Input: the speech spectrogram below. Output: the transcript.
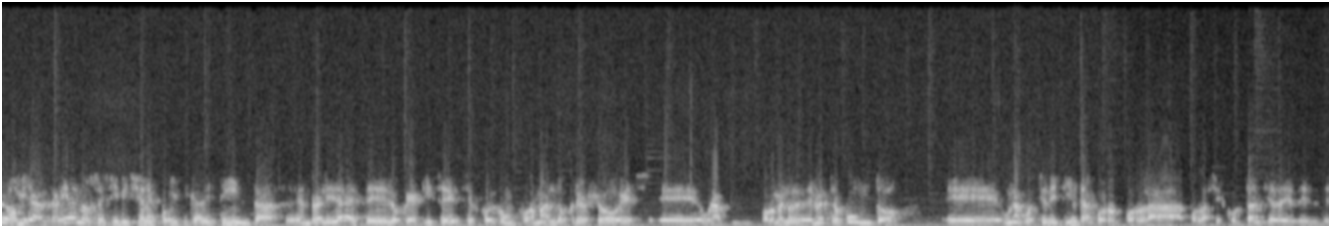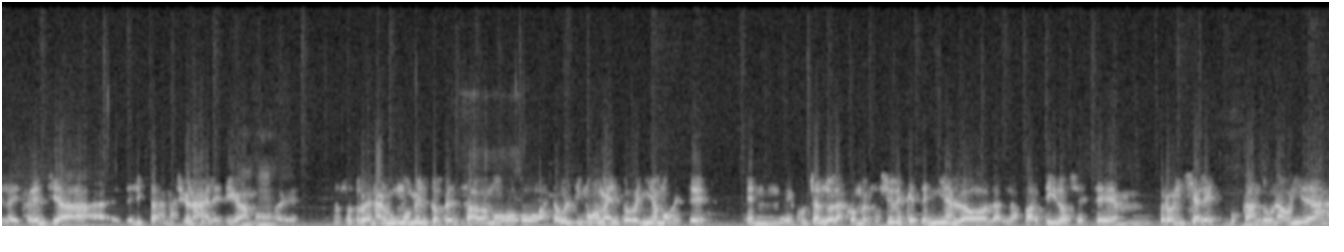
No, mira, en realidad no sé si visiones políticas distintas. En realidad este, lo que aquí se, se fue conformando, creo yo, es eh, una, por lo menos desde nuestro punto, eh, una cuestión distinta por, por la por la circunstancia de, de- de la diferencia de listas nacionales, digamos. Eh, nosotros en algún momento pensábamos, o hasta último momento, veníamos este, en, escuchando las conversaciones que tenían lo- la- los partidos este, provinciales buscando una unidad,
